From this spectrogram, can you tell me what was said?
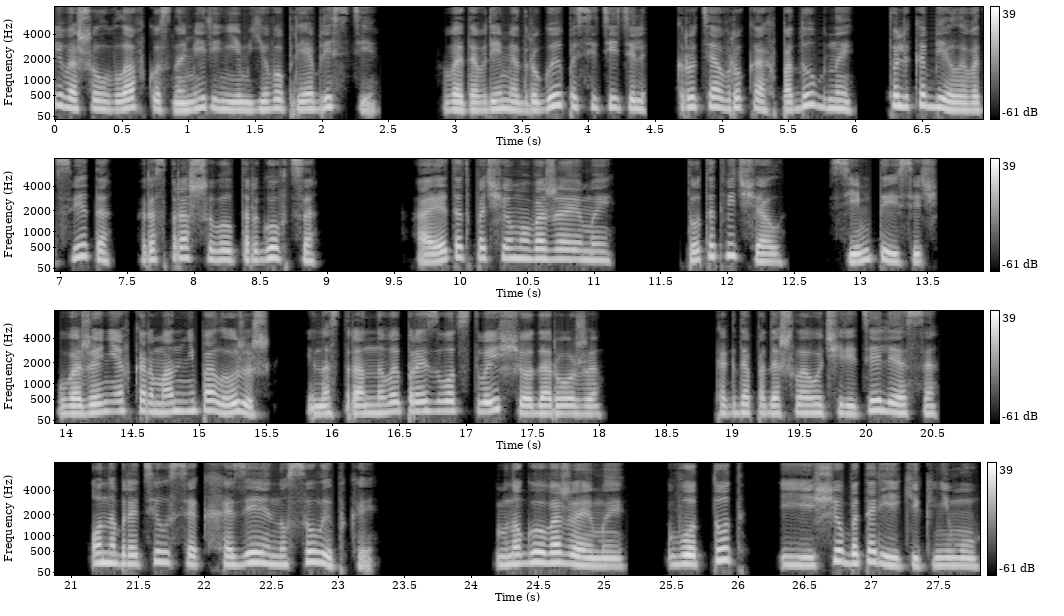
и вошел в лавку с намерением его приобрести. В это время другой посетитель, крутя в руках подобный, только белого цвета, расспрашивал торговца. «А этот почем, уважаемый?» Тот отвечал. «Семь тысяч. Уважения в карман не положишь. Иностранного производства еще дороже». Когда подошла очередь Элиаса, он обратился к хозяину с улыбкой. «Многоуважаемый, вот тот и еще батарейки к нему.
